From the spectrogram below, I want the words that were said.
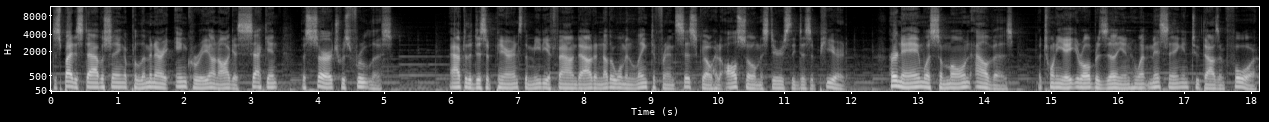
Despite establishing a preliminary inquiry on August 2nd, the search was fruitless. After the disappearance, the media found out another woman linked to Francisco had also mysteriously disappeared. Her name was Simone Alves, a 28 year old Brazilian who went missing in 2004.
